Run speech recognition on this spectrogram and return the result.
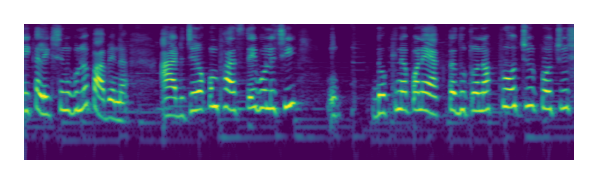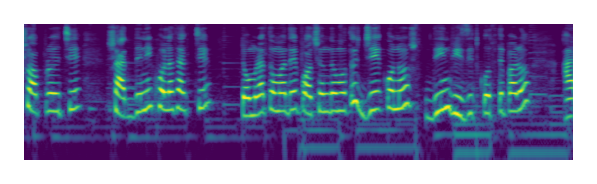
এই কালেকশানগুলো পাবে না। আর যেরকম ফার্স্টেই বলেছি দক্ষিণাপনে একটা, দুটো না, প্রচুর প্রচুর শপ রয়েছে। সাত দিনই খোলা থাকছে। তোমরা তোমাদের পছন্দ মতো যে কোনো দিন ভিজিট করতে পারো। আর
